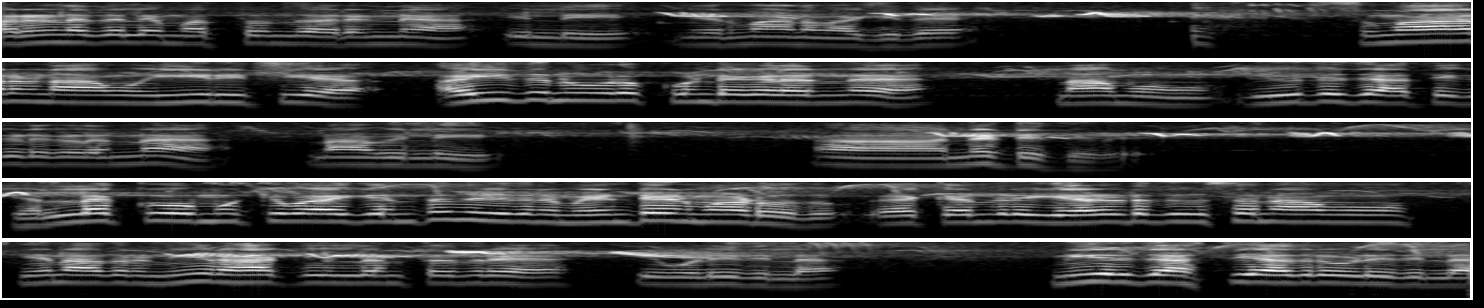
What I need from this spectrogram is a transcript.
ಅರಣ್ಯದಲ್ಲೇ ಮತ್ತೊಂದು ಅರಣ್ಯ ಇಲ್ಲಿ ನಿರ್ಮಾಣವಾಗಿದೆ. ಸುಮಾರು ನಾವು ಈ ರೀತಿಯ ಐದು ನೂರು ಕುಂಡೆಗಳನ್ನು ನಾವು ವಿವಿಧ ಜಾತಿ ಗಿಡಗಳನ್ನು ನಾವಿಲ್ಲಿ ನೆಟ್ಟಿದ್ದೀವಿ. ಎಲ್ಲಕ್ಕೂ ಮುಖ್ಯವಾಗಿ ಅಂತಂದರೆ ಇದನ್ನು ಮೇಂಟೈನ್ ಮಾಡೋದು. ಯಾಕಂದರೆ ಎರಡು ದಿವಸ ನಾವು ಏನಾದರೂ ನೀರು ಹಾಕಲಿಲ್ಲ ಅಂತಂದರೆ ಈ ಉಳಿದಿಲ್ಲ. ನೀರು ಜಾಸ್ತಿ ಆದರೂ ಉಳಿದಿಲ್ಲ.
